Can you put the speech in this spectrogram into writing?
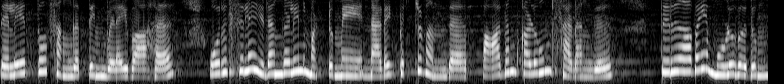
தெலேத்தோ சங்கத்தின் விளைவாக ஒரு சில இடங்களில் மட்டுமே நடைபெற்று வந்த பாதம் கழுவும் சடங்கு திரு அவை முழுவதும்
